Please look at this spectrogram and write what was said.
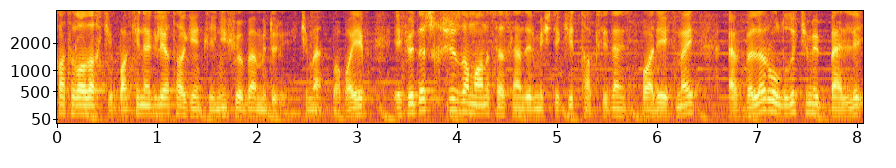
Xatırladaq ki, Bakı Nəqliyyat Agentliyinin şöbə müdiri Hikmət Babayev efirdə çıxışı zamanı səsləndirmişdi ki, taksidən istifadə etmək əvvəllər olduğu kimi bəlli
